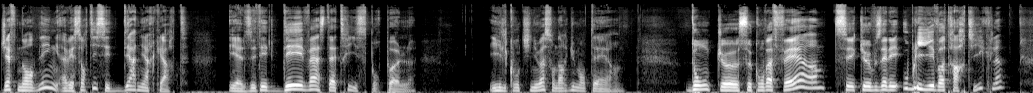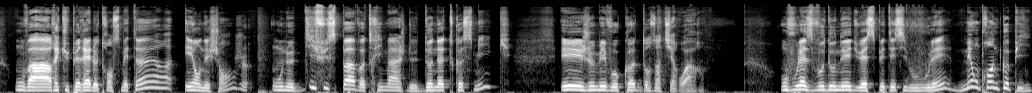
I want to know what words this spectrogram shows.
Jeff Nordling avait sorti ses dernières cartes, et elles étaient dévastatrices pour Paul. Il continua son argumentaire. Donc, euh, ce qu'on va faire, c'est que vous allez oublier votre article, On va récupérer le transmetteur et en échange, on ne diffuse pas votre image de donut cosmique et je mets vos codes dans un tiroir. On vous laisse vos données du SPT si vous voulez, mais on prend une copie.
